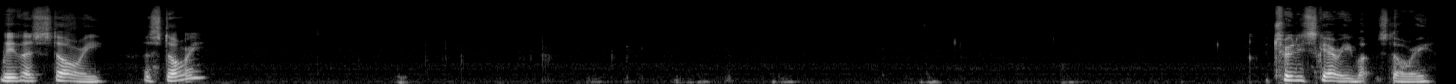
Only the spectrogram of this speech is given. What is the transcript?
with a story. A story? Truly scary story.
